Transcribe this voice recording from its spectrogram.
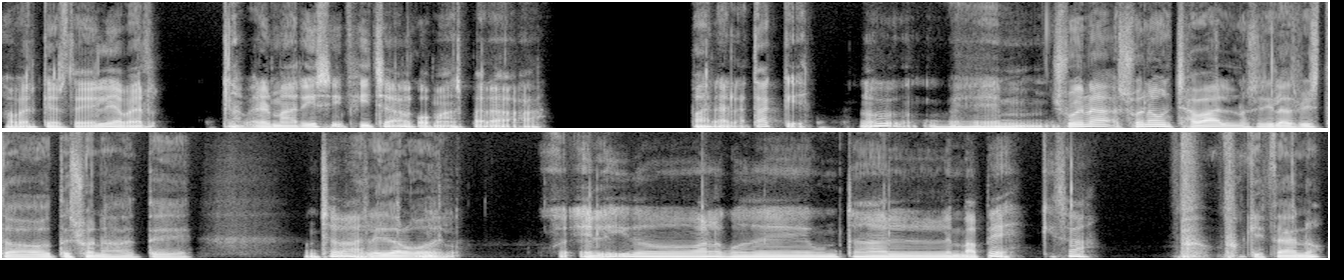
a ver qué es de él y a ver, a ver el Madrid si ficha algo más para, para el ataque. ¿no? Em, suena, suena un chaval, no sé si lo has visto o te suena. Te, ¿Un chaval? ¿Has leído algo de él? He leído algo de un tal Mbappé, quizá. quizá, ¿no?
